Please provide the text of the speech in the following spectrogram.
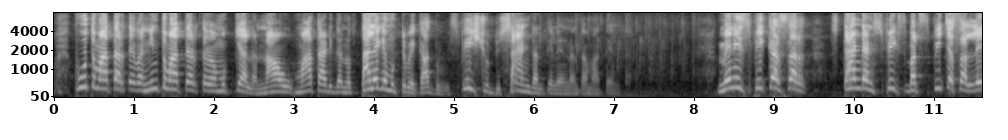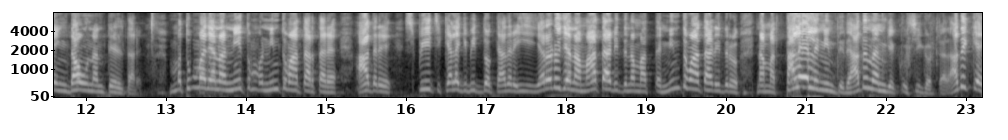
ಕೂತು ಮಾತಾಡ್ತೇವೆ, ನಿಂತು ಮಾತಾಡ್ತೇವೆ ಮುಖ್ಯ ಅಲ್ಲ. ನಾವು ಮಾತಾಡಿದನ್ನು ತಲೆಗೆ ಮುಟ್ಟಬೇಕಾದ್ರು ಸ್ಪೀಚ್ ಶುಡ್ ಸ್ಟ್ಯಾಂಡ್ ಅಂತೇಳಿ ಅಂತ ಮಾತು ಹೇಳ್ತಾರೆ. Many speakers are stand and speaks but speeches are laying down ಅಂತ ಹೇಳ್ತಾರೆ. ಮ ತುಂಬ ಜನ ನೀತು ನಿಂತು ಮಾತಾಡ್ತಾರೆ. ಆದರೆ ಸ್ಪೀಚ್ ಕೆಳಗೆ ಬಿದ್ದೋಗ್ತದೆ ಆದರೆ ಈ ಎರಡು ಜನ ಮಾತಾಡಿದ್ದು ನಮ್ಮ ನಿಂತು ಮಾತಾಡಿದರು ನಮ್ಮ ತಲೆಯಲ್ಲಿ ನಿಂತಿದೆ. ಅದು ನನಗೆ ಖುಷಿ ಕೊಟ್ಟದ್ದು. ಅದಕ್ಕೆ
